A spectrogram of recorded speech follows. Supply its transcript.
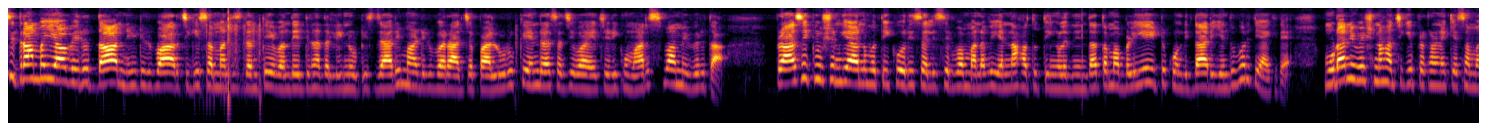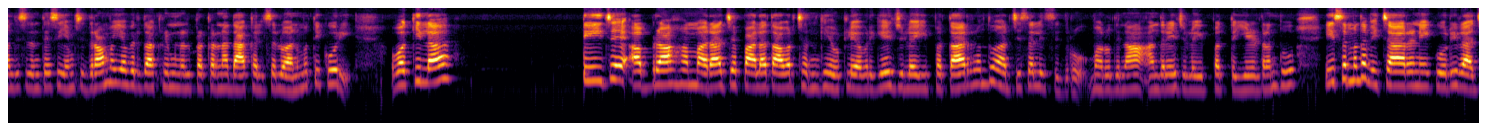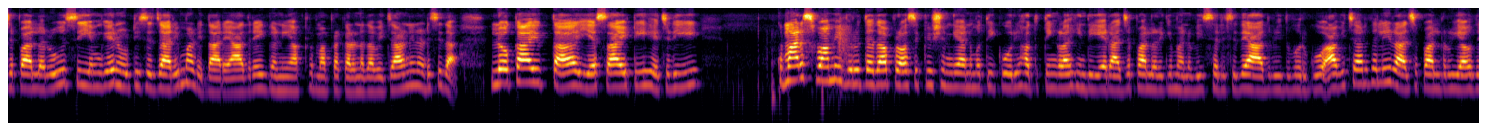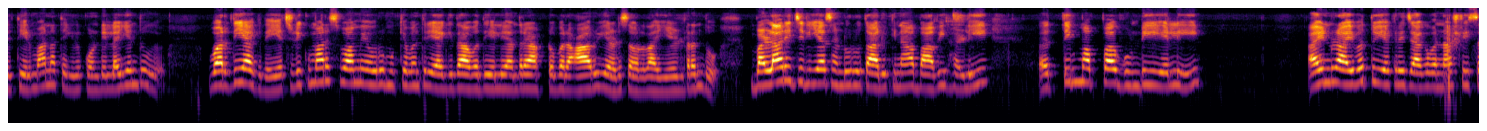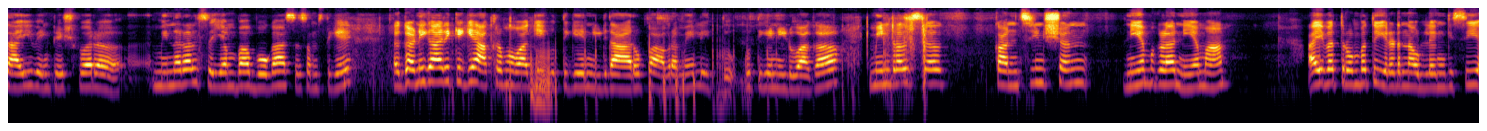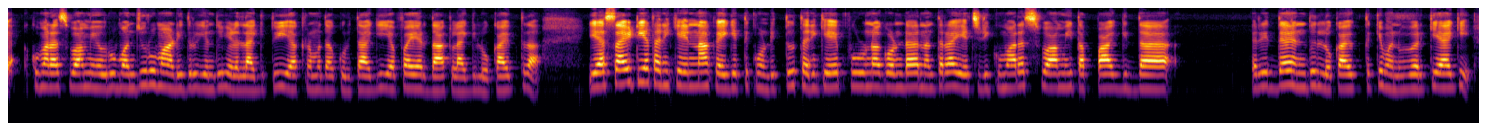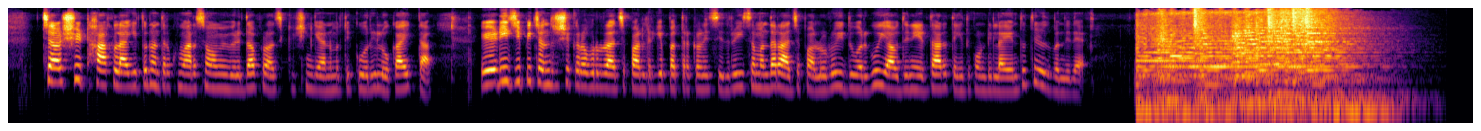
ಸಿದ್ದರಾಮಯ್ಯ ವಿರುದ್ಧ ನೀಡಿರುವ ಅರ್ಜಿಗೆ ಸಂಬಂಧಿಸಿದಂತೆ ಒಂದೇ ದಿನದಲ್ಲಿ ನೋಟಿಸ್ ಜಾರಿ ಮಾಡಿರುವ ರಾಜ್ಯಪಾಲರು ಕೇಂದ್ರ ಸಚಿವ ಎಚ್ ಡಿ ಕುಮಾರಸ್ವಾಮಿ ವಿರುದ್ಧ ಪ್ರಾಸಿಕ್ಯೂಷನ್ಗೆ ಅನುಮತಿ ಕೋರಿ ಸಲ್ಲಿಸಿರುವ ಮನವಿಯನ್ನು ಹತ್ತು ತಿಂಗಳಿನಿಂದ ತಮ್ಮ ಬಳಿಯೇ ಇಟ್ಟುಕೊಂಡಿದ್ದಾರೆ ಎಂದು ವರದಿಯಾಗಿದೆ. ಮೂಡಾ ನಿವೇಶನ ಹಂಚಿಕೆ ಪ್ರಕರಣಕ್ಕೆ ಸಂಬಂಧಿಸಿದಂತೆ ಸಿಎಂ ಸಿದ್ದರಾಮಯ್ಯ ವಿರುದ್ಧ ಕ್ರಿಮಿನಲ್ ಪ್ರಕರಣ ದಾಖಲಿಸಲು ಅನುಮತಿ ಕೋರಿ ವಕೀಲ ಟಿಜೆ ಅಬ್ರಾಹಂ, ರಾಜ್ಯಪಾಲ ತಾವರ್ಚಂದ್ ಗೆಹ್ಲೋಟ್ಲಿ ಅವರಿಗೆ ಜುಲೈ ಇಪ್ಪತ್ತಾರರಂದು ಅರ್ಜಿ ಸಲ್ಲಿಸಿದರು. ಮರುದಿನ, ಅಂದರೆ ಜುಲೈ ಇಪ್ಪತ್ತೇಳರಂದು ಈ ಸಂಬಂಧ ವಿಚಾರಣೆ ಕೋರಿ ರಾಜ್ಯಪಾಲರು ಸಿಎಂಗೆ ನೋಟಿಸ್ ಜಾರಿ ಮಾಡಿದ್ದಾರೆ. ಆದರೆ ಗಣಿ ಅಕ್ರಮ ಪ್ರಕರಣದ ವಿಚಾರಣೆ ನಡೆಸಿದ ಲೋಕಾಯುಕ್ತ ಎಸ್ಐಟಿ ಎಚ್ಡಿ ಕುಮಾರಸ್ವಾಮಿ ವಿರುದ್ಧದ ಪ್ರಾಸಿಕ್ಯೂಷನ್ಗೆ ಅನುಮತಿ ಕೋರಿ ಹತ್ತು ತಿಂಗಳ ಹಿಂದೆಯೇ ರಾಜ್ಯಪಾಲರಿಗೆ ಮನವಿ ಸಲ್ಲಿಸಿದೆ. ಆದರೂ ಇದುವರೆಗೂ ಆ ವಿಚಾರದಲ್ಲಿ ರಾಜ್ಯಪಾಲರು ಯಾವುದೇ ತೀರ್ಮಾನ ತೆಗೆದುಕೊಂಡಿಲ್ಲ ಎಂದು ವರದಿಯಾಗಿದೆ. ಎಚ್. ಡಿ. ಕುಮಾರಸ್ವಾಮಿ ಅವರು ಮುಖ್ಯಮಂತ್ರಿಯಾಗಿದ್ದ ಅವಧಿಯಲ್ಲಿ ಅಂದರೆ ಅಕ್ಟೋಬರ್ ಆರು, ಎರಡು ಸಾವಿರದ ಏಳರಂದು ಬಳ್ಳಾರಿ ಜಿಲ್ಲೆಯ ಸಂಡೂರು ತಾಲೂಕಿನ ಬಾವಿಹಳ್ಳಿ ತಿಮ್ಮಪ್ಪ ಗುಂಡಿಯಲ್ಲಿ ಐನೂರ ಐವತ್ತು ಎಕರೆ ಜಾಗವನ್ನು ಶ್ರೀ ಸಾಯಿ ವೆಂಕಟೇಶ್ವರ ಮಿನರಲ್ಸ್ ಎಂಬ ಬೋಗಾಸ್ ಸಂಸ್ಥೆಗೆ ಗಣಿಗಾರಿಕೆಗೆ ಅಕ್ರಮವಾಗಿ ಗುತ್ತಿಗೆ ನೀಡಿದ ಆರೋಪ ಅವರ ಮೇಲೆ ಇತ್ತು ಗುತ್ತಿಗೆ ನೀಡುವಾಗ ಮಿನರಲ್ಸ್ ಕನ್ಸಿಷನ್ ನಿಯಮಗಳ ನಿಯಮ ಐವತ್ತೊಂಬತ್ತು ಎರಡನ್ನು ಉಲ್ಲಂಘಿಸಿ ಕುಮಾರಸ್ವಾಮಿ ಅವರು ಮಂಜೂರು ಮಾಡಿದರು ಎಂದು ಹೇಳಲಾಗಿತ್ತು. ಈ ಅಕ್ರಮದ ಕುರಿತಾಗಿ ಎಫ್ಐಆರ್ ದಾಖಲಾಗಿ ಲೋಕಾಯುಕ್ತ ಎಸ್ಐಟಿಯ ತನಿಖೆಯನ್ನು ಕೈಗೆತ್ತಿಕೊಂಡಿತ್ತು. ತನಿಖೆ ಪೂರ್ಣಗೊಂಡ ನಂತರ ಎಚ್ ಡಿ ಕುಮಾರಸ್ವಾಮಿ ತಪ್ಪಾಗಿದ್ದರಿದ್ದ ಎಂದು ಲೋಕಾಯುಕ್ತಕ್ಕೆ ಮನವರಿಕೆಯಾಗಿ ಚಾರ್ಜ್ ಶೀಟ್ ಹಾಕಲಾಗಿತ್ತು. ನಂತರ ಕುಮಾರಸ್ವಾಮಿ ವಿರುದ್ಧ ಪ್ರಾಸಿಕ್ಯೂಷನ್ಗೆ ಅನುಮತಿ ಕೋರಿ ಲೋಕಾಯುಕ್ತ ಎಡಿಜಿಪಿ ಚಂದ್ರಶೇಖರ್ ಅವರು ರಾಜ್ಯಪಾಲರಿಗೆ ಪತ್ರ ಕಳಿಸಿದರು. ಈ ಸಂಬಂಧ ರಾಜ್ಯಪಾಲರು ಇದುವರೆಗೂ ಯಾವುದೇ ನಿರ್ಧಾರ ತೆಗೆದುಕೊಂಡಿಲ್ಲ ಎಂದು ತಿಳಿದುಬಂದಿದೆ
